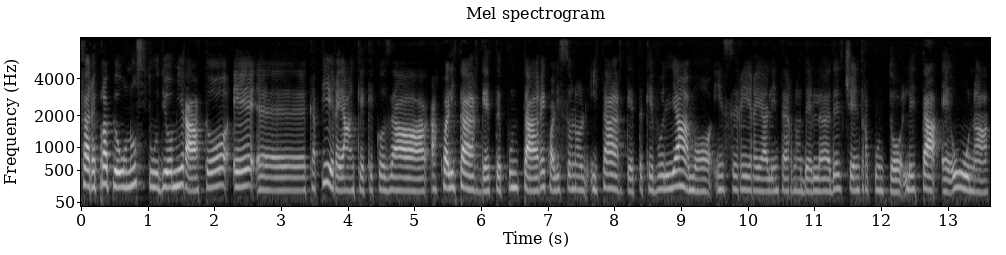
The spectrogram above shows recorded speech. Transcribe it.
fare proprio uno studio mirato e eh, capire anche che cosa, a quali target puntare, quali sono i target che vogliamo inserire all'interno del, del centro, appunto l'età è una,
